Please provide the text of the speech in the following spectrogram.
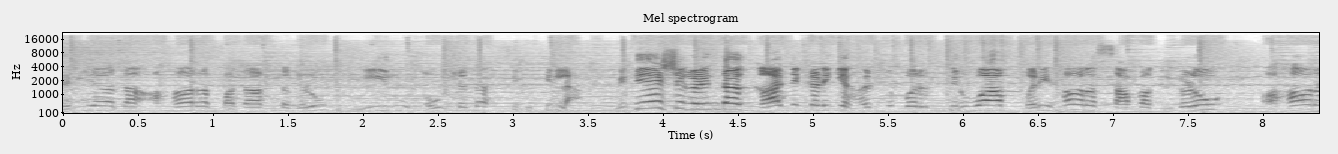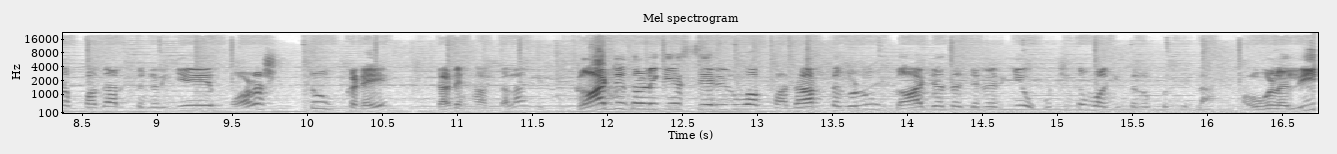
ಸರಿಯಾದ ಆಹಾರ ಪದಾರ್ಥಗಳು, ನೀರು, ಔಷಧ ಸಿಗುತ್ತಿಲ್ಲ. ವಿದೇಶಗಳಿಂದ ಗಾಜೆ ಕಡೆಗೆ ಹರಿದು ಬರುತ್ತಿರುವ ಪರಿಹಾರ ಸಾಮಗ್ರಿಗಳು ಆಹಾರ ಪದಾರ್ಥಗಳಿಗೆ ಬಹಳಷ್ಟು ಕಡೆ ತಡೆ ಹಾಕಲಾಗಿದೆ. ಗಾಜದೊಳಗೆ ಸೇರಿರುವ ಪದಾರ್ಥಗಳು ಗಾಜದ ಜನರಿಗೆ ಉಚಿತವಾಗಿ ತಲುಪುತ್ತಿಲ್ಲ. ಅವುಗಳಲ್ಲಿ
